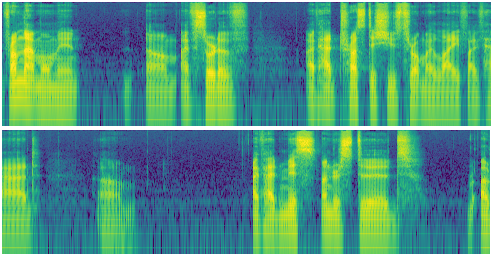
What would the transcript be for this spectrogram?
from that moment, um, I've sort of I've had trust issues throughout my life. I've had um, I've had misunderstood a,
